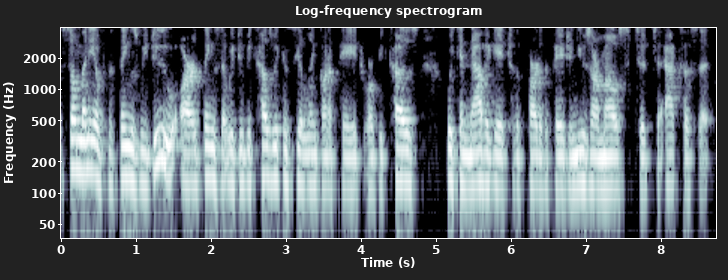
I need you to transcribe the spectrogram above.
so many of the things we do are things that we do because we can see a link on a page or because we can navigate to the part of the page and use our mouse to, to access it.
